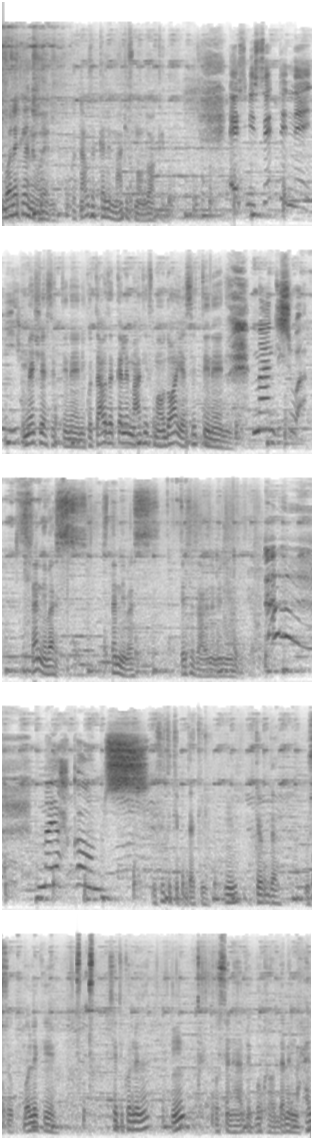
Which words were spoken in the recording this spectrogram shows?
بقول لك يا نوال؟ كنت عاوز أتكلم معاكي في موضوع كده. اسمي الست ماشي يا ست ناني. كنت عاوز أتكلم معاكي في موضوع يا ست ناني. ما عنديش وقت. استني بس. استني بس. انت لسه زعلانة مني إيه؟ ما يحكمش. نسيتي كبداكي امم كبدة. والسوق بقول لك إيه؟ نسيتي كل ده؟ بصي أنا هقابلك بكرة قدام المحل.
